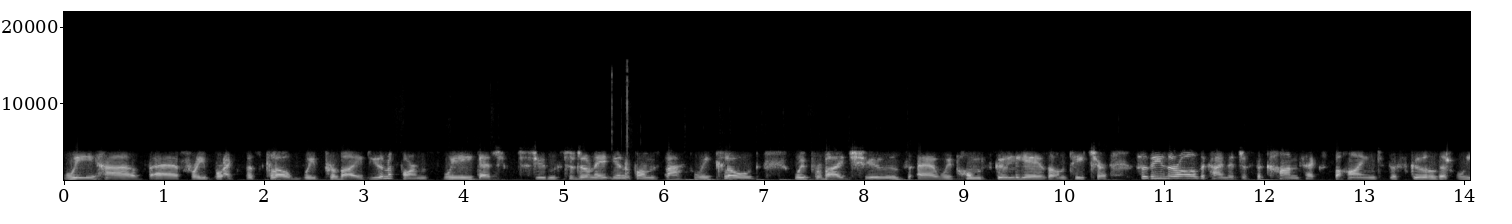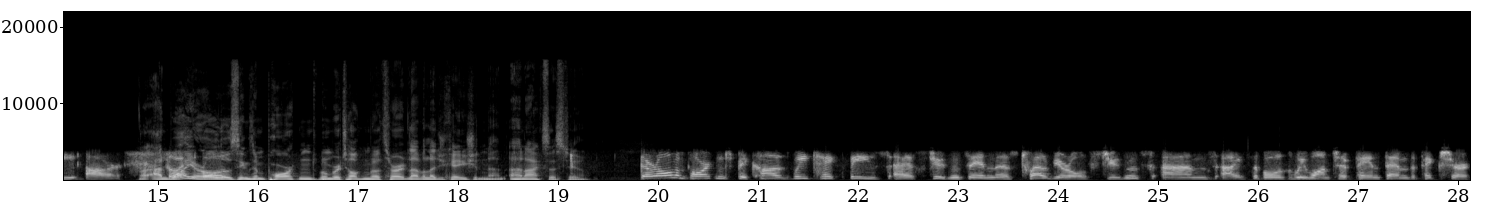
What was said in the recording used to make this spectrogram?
We have a free breakfast club. We provide uniforms. We get students to donate uniforms back. We clothe, we provide shoes, uh, we've homeschool liaison teacher. So these are all the kind of just the context behind the school that we are. And so why are all those things important when we're talking about third level education and, and access to? They're all important because we take these uh, students in as 12 year old students, and I suppose we want to paint them the picture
